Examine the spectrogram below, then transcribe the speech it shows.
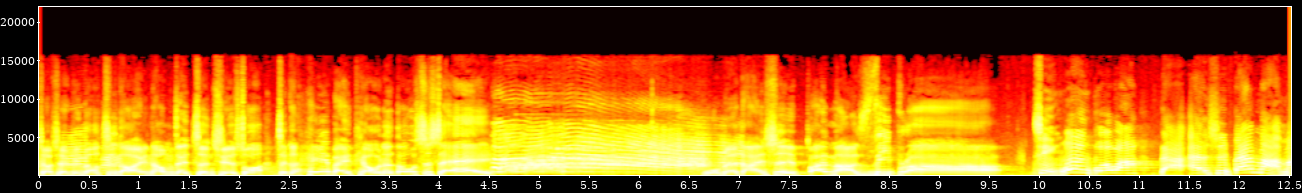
小水兵都知道哎，那我们再整齐的说，这个黑白条纹的动物是谁？斑马。我们的答案是斑马 （zebra）。请问国王，答案是斑马吗？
